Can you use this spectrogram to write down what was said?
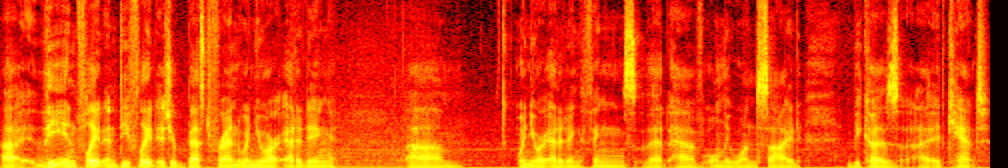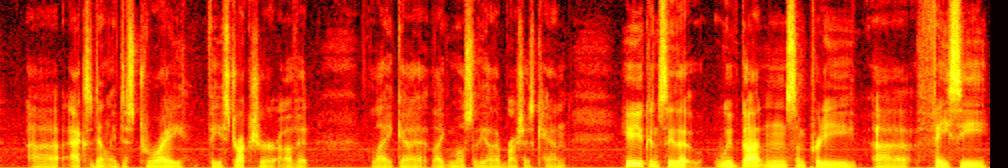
Uh, the inflate and deflate is your best friend when you are editing um, when you are editing things that have only one side because uh, it can't uh, accidentally destroy the structure of it like uh, like most of the other brushes can. Here you can see that we've gotten some pretty uh, facey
